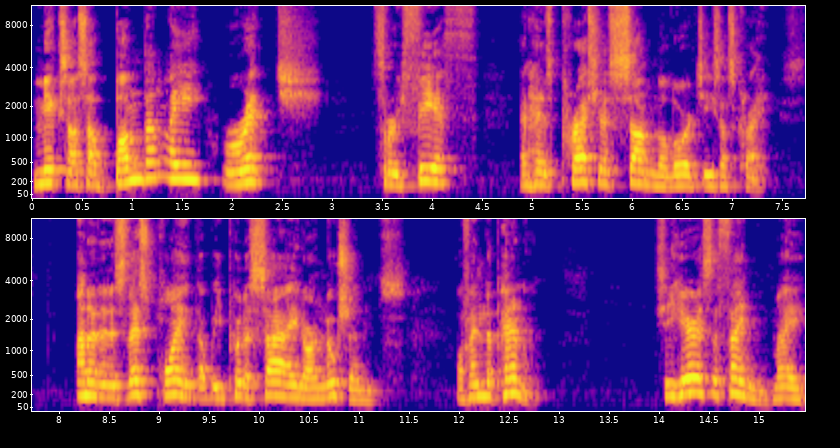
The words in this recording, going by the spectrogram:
makes us abundantly rich through faith in His precious Son, the Lord Jesus Christ. And it is this point that we put aside our notions of independence. See, here is the thing, my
